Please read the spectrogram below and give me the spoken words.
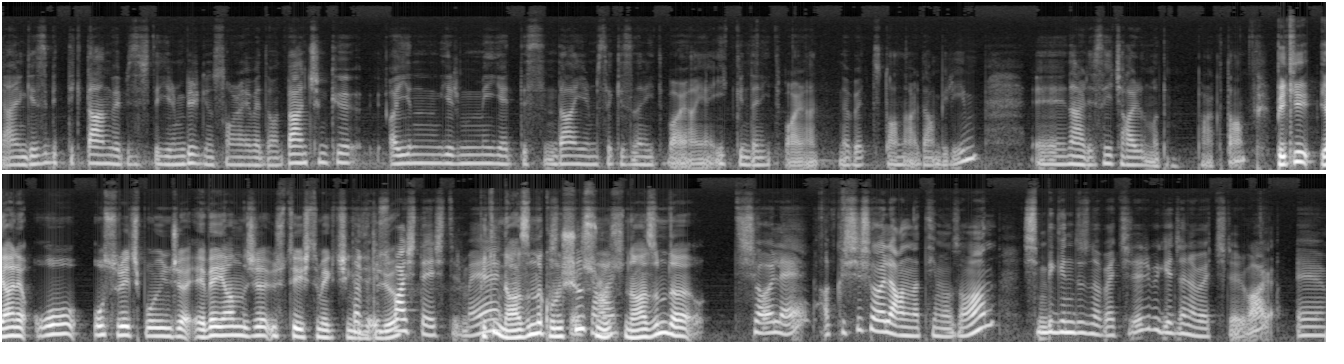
Yani gezi bittikten ve biz işte 21 gün sonra eve döndük. Ben çünkü ayın 27'sinden 28'inden itibaren yani ilk günden itibaren nöbet tutanlardan biriyim. Ee, neredeyse hiç ayrılmadım parktan. Peki yani o o süreç boyunca eve yalnızca üst değiştirmek için Tabii üst gidiliyor. baş değiştirmeye. Peki Nazım'la işte konuşuyorsunuz. şahit- Nazım da Şöyle akışı şöyle anlatayım o zaman. Şimdi gündüz nöbetçileri bir gece nöbetçileri var. Ee,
